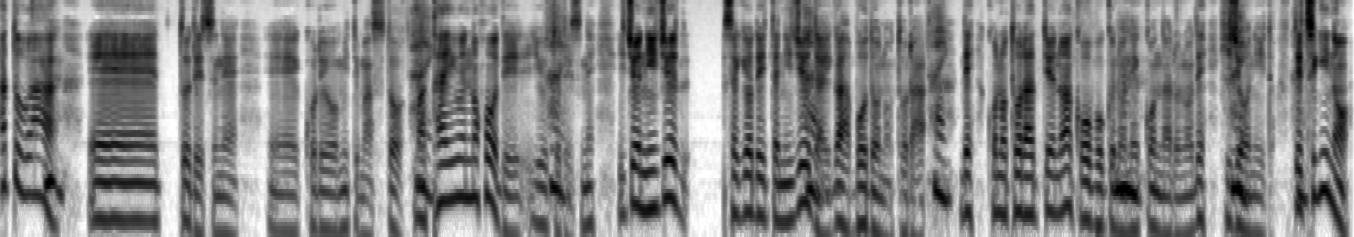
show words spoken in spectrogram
あとは、うん。えーっとですね、えーこれを見てますと、まあ、はい大運の方で言うとですね、一応20先ほど言った20代がボドの虎、はい。でこの虎っていうのは香木の根っこになるので非常にいいと、ではい。次の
